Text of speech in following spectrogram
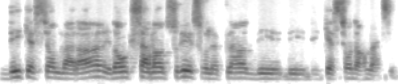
des questions de valeur et donc s'aventurer sur le plan des, questions normatives.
